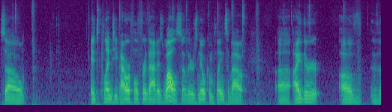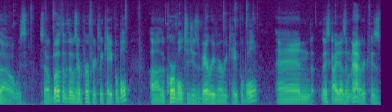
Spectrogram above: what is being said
So it's plenty powerful for that as well. So there's no complaints about uh, either of those. So both of those are perfectly capable. Uh, the core voltage is very, very capable. And this guy doesn't matter because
